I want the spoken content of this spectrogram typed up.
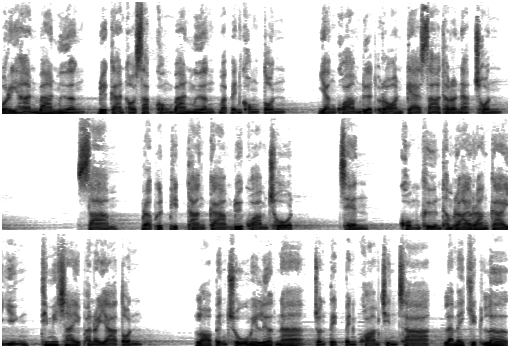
บริหารบ้านเมืองด้วยการเอาทรัพย์ของบ้านเมืองมาเป็นของตน อย่างความเดือดร้อนแก่สาธารณชน 3. ประพฤติผิดทางกามด้วยความโฉดเช่นข่มขืนทำร้ายร่างกายหญิงที่ไม่ใช่ภรรยาตน ล่อเป็นชู้ไม่เลือกหน้าจนติดเป็นความชินชาและไม่คิดเลิก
